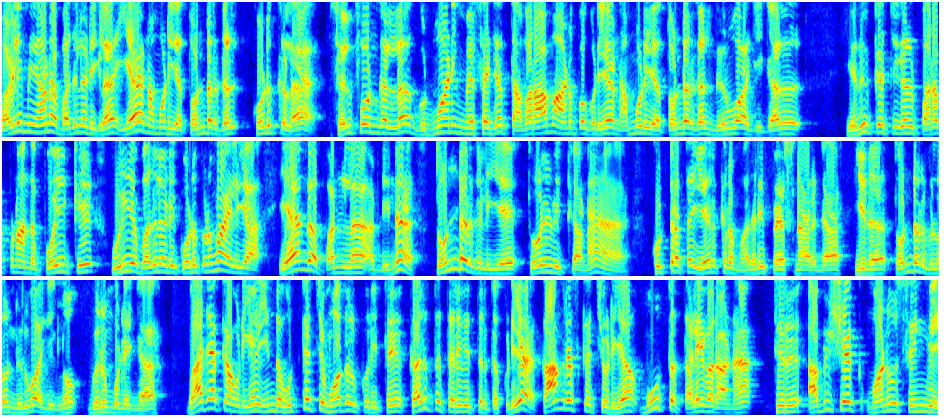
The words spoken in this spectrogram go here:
வலிமையான பதிலடிகளை ஏன் நம்முடைய தொண்டர்கள் கொடுக்கல? செல்போன்களில் குட் மார்னிங் மெசேஜை தவறாம அனுப்பக்கூடிய நம்முடைய தொண்டர்கள் நிர்வாகிகள் எதிர்க்கட்சிகள் பரப்புன அந்த பொய்க்கு உரிய பதிலடி கொடுக்கணுமா இல்லையா? ஏங்க பண்ணல அப்படின்னு தொண்டர்களையே தோல்விக்கான குற்றத்தை ஏற்கிற மாதிரி பேசினாருங்க. இதை தொண்டர்களும் நிர்வாகிகளும் விரும்பலைங்க. பாஜகவுடைய இந்த உட்கட்சி மோதல் குறித்து கருத்து தெரிவித்திருக்கக்கூடிய காங்கிரஸ் கட்சியுடைய மூத்த தலைவரான திரு அபிஷேக் மனு சிங்வி.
